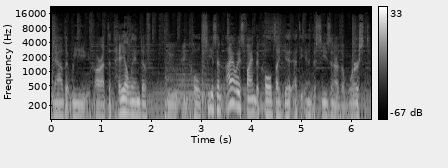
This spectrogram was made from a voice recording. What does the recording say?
now that we are at the tail end of flu and cold season. I always find the colds I get at the end of the season are the worst.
